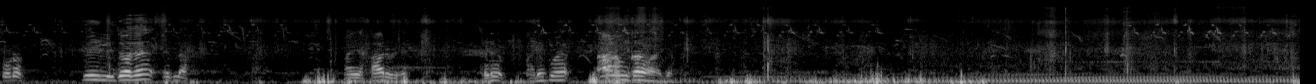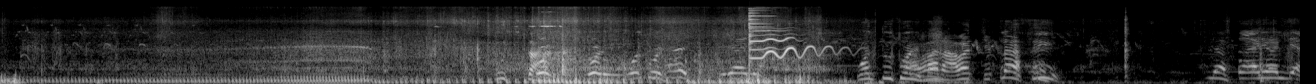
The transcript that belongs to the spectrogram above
થોડો પી લીધો છે એટલે અહીં સારું છે. ઘડીક ઘડીક આરામ કરવા દે. આવા કેટલા સી લે પાડ્યો લે.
